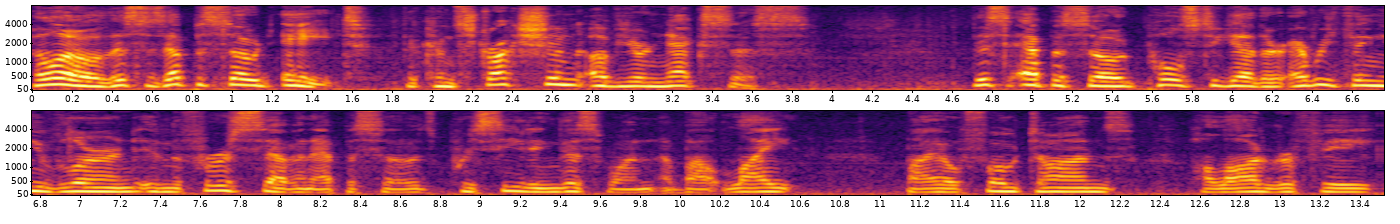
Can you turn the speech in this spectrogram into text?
Hello, this is episode 8 The Construction of Your Nexus. This episode pulls together everything you've learned in the first seven episodes preceding this one about light, biophotons, holography,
